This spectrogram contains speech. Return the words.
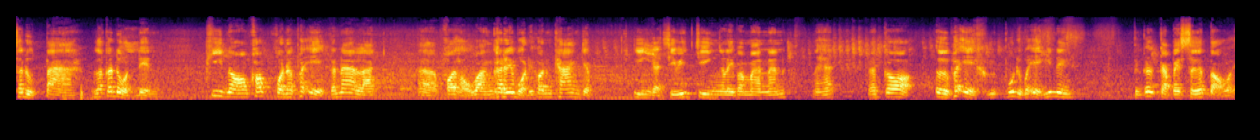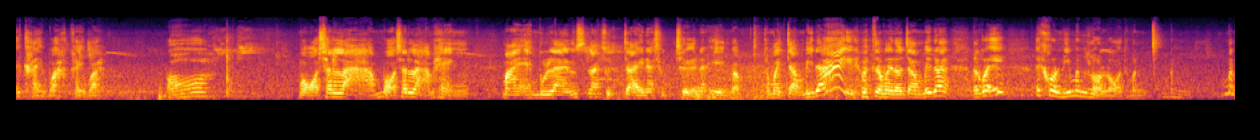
สะดุดตาแล้วก็โดดเด่น พี่น้องครอบครัวนักพระเอกก็น่ารักอาพลอยหอวังก็ได้บทที่ค่อนข้างจะอิงกับชีวิตจริงอะไรประมาณนั้นนะฮะแล้วก็เออพระเอกพูดถึงพระเอกนิดนึงถึงก็กลับไปเซิร์ชต่อว่าไอ้ใครวะใครวะอ๋อหมอฉลามหมอฉลามแห่ง My Ambulance รักสุดใจนะฉุกเฉินนั่นเองแบบทำไมจำไม่ได้ ทำไมเราจำไม่ได้ แล้วก็เอ๊ะไอคนนี้มันหล่อๆแต่มันมัน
